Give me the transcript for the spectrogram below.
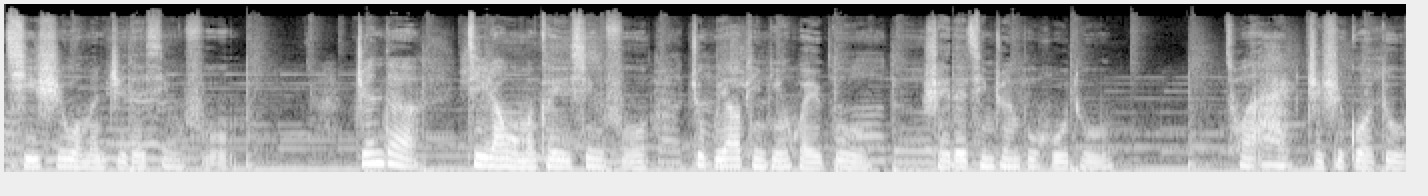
其实我们值得幸福》。真的，既然我们可以幸福，就不要频频回顾谁的青春不糊涂，错爱只是过度。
